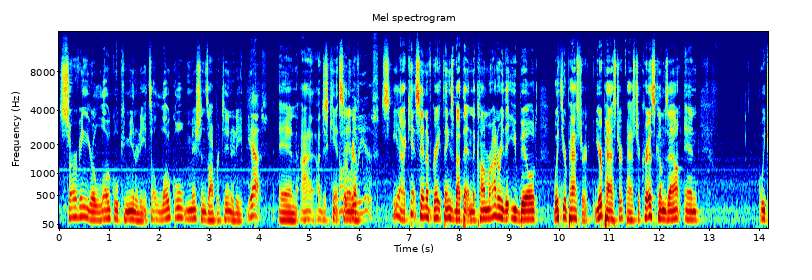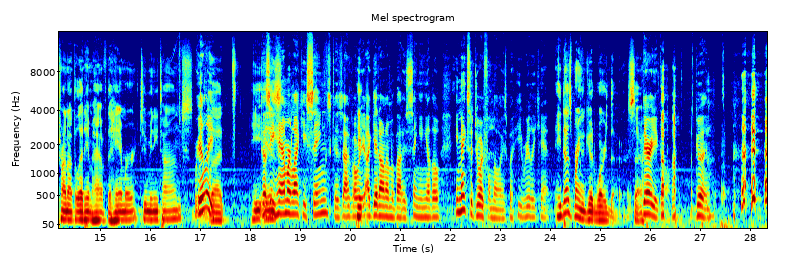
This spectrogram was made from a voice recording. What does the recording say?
serving your local community. It's a local missions opportunity. yes, And I, I just can't say it enough. really is. Yeah, I can't say enough great things about that and the camaraderie that you build with your pastor. Your pastor, Pastor Chris, comes out and we try not to let him have the hammer too many times. Really? But he does he hammer like he sings? Because I've already I get on him about his singing, although he makes a joyful noise, but he really can't. He does bring a good word though. So There you go. Good.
